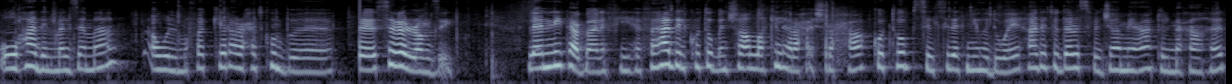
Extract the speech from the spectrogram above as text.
وهذه الملزمة أو المفكرة راح تكون بسعر رمزي لأني تعبانة فيها. فهذه الكتب إن شاء الله كلها راح أشرحها. كتب سلسلة نيو هدوي هذه تدرس في الجامعات والمعاهد.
